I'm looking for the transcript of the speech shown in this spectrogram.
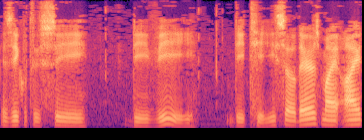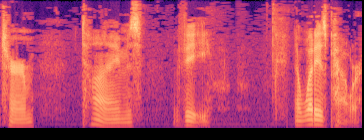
is equal to C dV dt. So there's my I term times V. Now what is power?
